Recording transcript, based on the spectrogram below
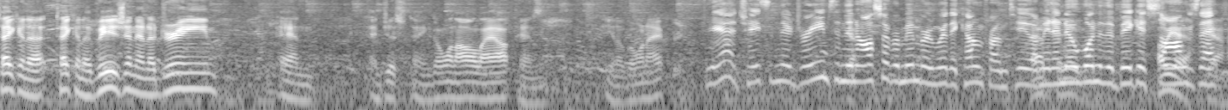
taking a taking a vision and a dream, and and just and going all out and you know going after it. Yeah, chasing their dreams, and then also remembering where they come from too. I mean, I know one of the biggest Oh, yeah, songs that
